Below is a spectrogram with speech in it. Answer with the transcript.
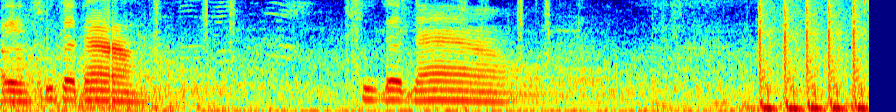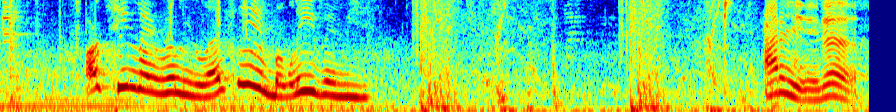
Oh yeah, shoot that down. Shoot that down. Our teammate really left. He didn't believe in me. I didn't. That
